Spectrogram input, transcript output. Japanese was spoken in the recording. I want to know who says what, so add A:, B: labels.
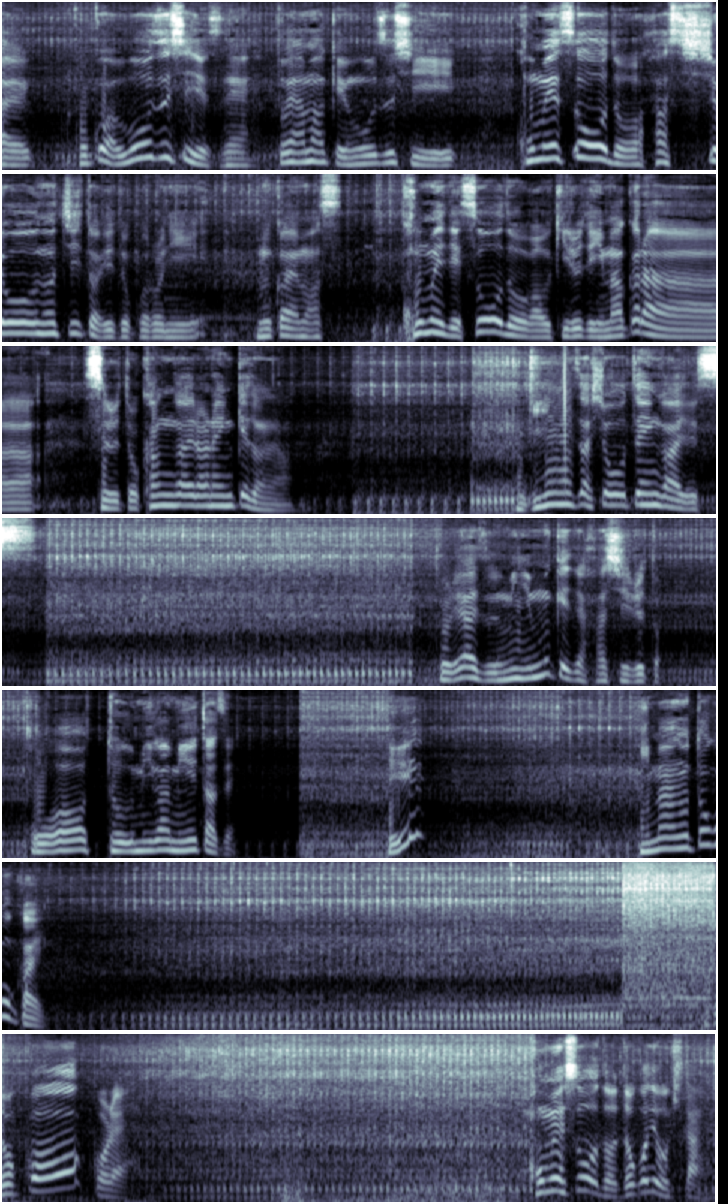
A: はい。ここは魚津市ですね。富山県魚津市。米騒動発祥の地というところに向かいます。米で騒動が起きるって今からすると考えられんけどな。銀座商店街です。とりあえず海に向けて走ると。おーっと海が見えたぜ。え？今のとこかい。どこ？これ。米騒動どこで起きたの？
